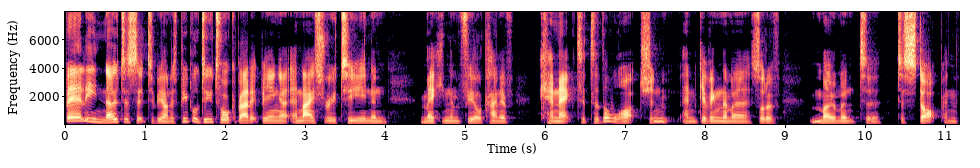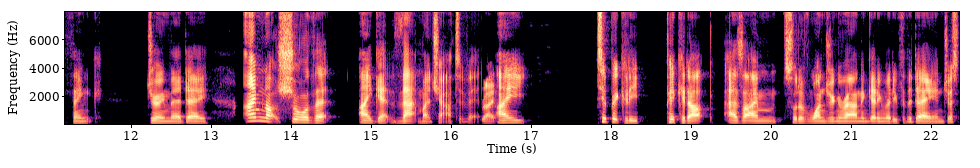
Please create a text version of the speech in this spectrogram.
barely notice it to be honest. People do talk about it being a, a nice routine and making them feel kind of connected to the watch and and giving them a sort of moment to to stop and think during their day. I'm not sure that I get that much out of it. Right. I typically pick it up as I'm sort of wandering around and getting ready for the day and just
